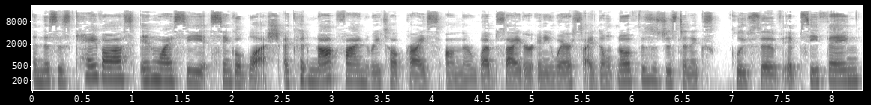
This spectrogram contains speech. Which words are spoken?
And this is K-Boss NYC Single Blush. I could not find the retail price on their website or anywhere, so I don't know if this is just an exclusive Ipsy thing.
